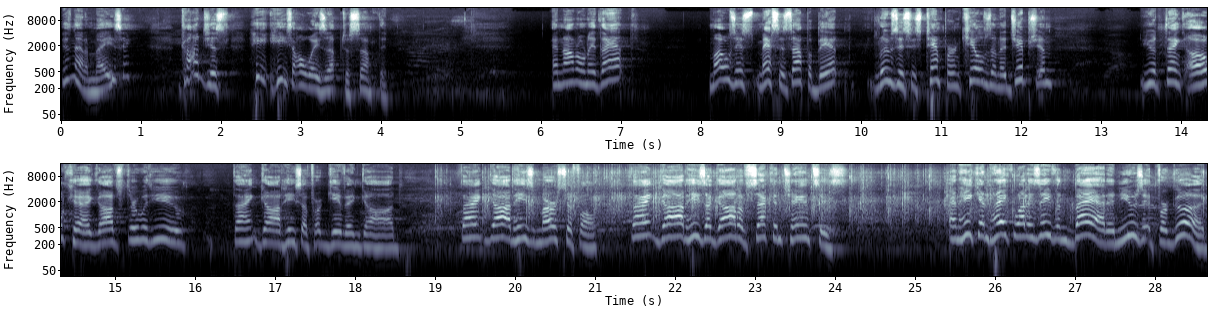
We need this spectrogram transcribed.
Isn't that amazing? God just, he, he's always up to something. And not only that, Moses messes up a bit, loses his temper, and kills an Egyptian. You'd think, okay, God's through with you. Thank God He's a forgiving God. Thank God He's merciful. Thank God He's a God of second chances. And He can take what is even bad and use it for good.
